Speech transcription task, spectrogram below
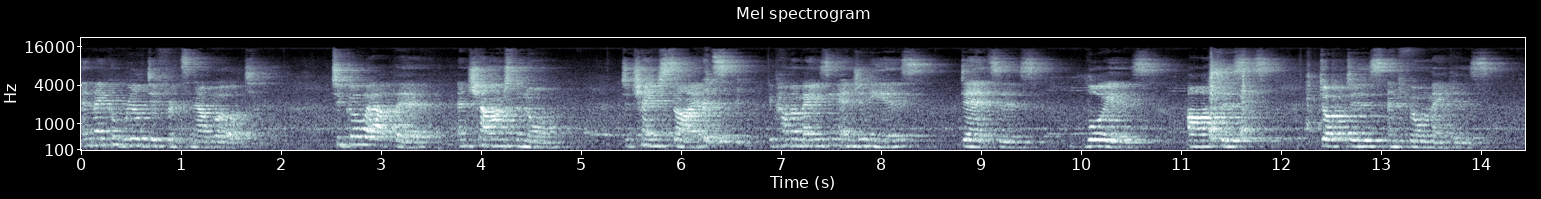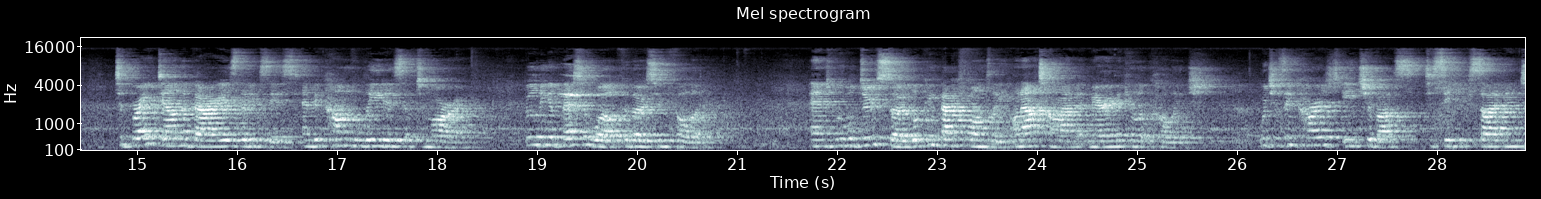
and make a real difference in our world. To go out there and challenge the norm. To change science, become amazing engineers, dancers, lawyers, artists, doctors, and filmmakers to break down the barriers that exist and become the leaders of tomorrow, building a better world for those who follow. And we will do so looking back fondly on our time at Mary MacKillop College, which has encouraged each of us to seek excitement,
